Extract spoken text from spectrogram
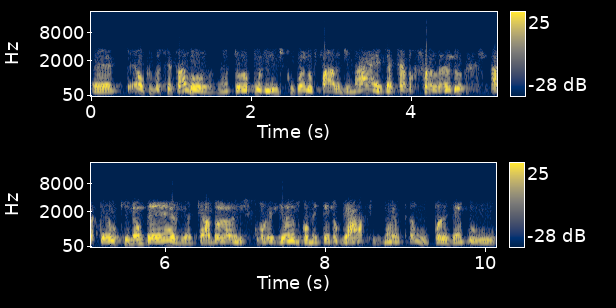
é, é, o que você falou, né? todo político, quando fala demais, acaba falando até o que não deve, acaba escorregando, cometendo gafes. Né? Então, por exemplo, o,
